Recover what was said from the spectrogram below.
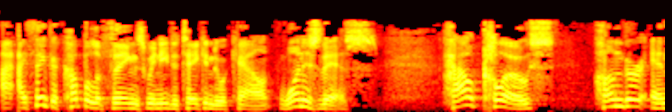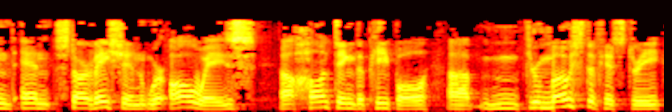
I think a couple of things we need to take into account. One is this. How close hunger and, and starvation were always uh, haunting the people uh, m- through most of history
